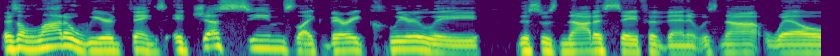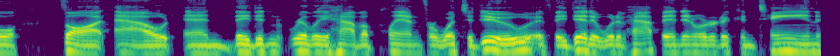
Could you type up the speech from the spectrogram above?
There's a lot of weird things. It just seems like very clearly this was not a safe event. It was not well thought out, and they didn't really have a plan for what to do. If they did, it would have happened in order to contain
